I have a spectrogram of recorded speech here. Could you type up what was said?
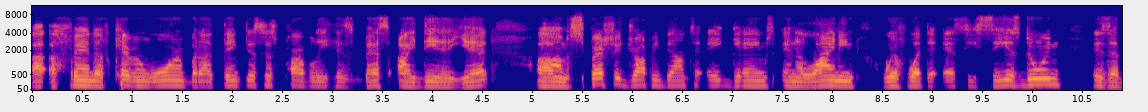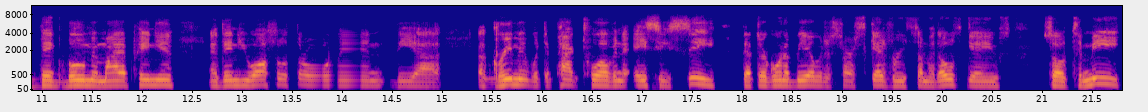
a fan of Kevin Warren, but I think this is probably his best idea yet. Um, especially dropping down to eight games and aligning with what the SEC is doing is a big boom, in my opinion. And then you also throw in the uh, agreement with the Pac 12 and the ACC that they're going to be able to start scheduling some of those games. So to me,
